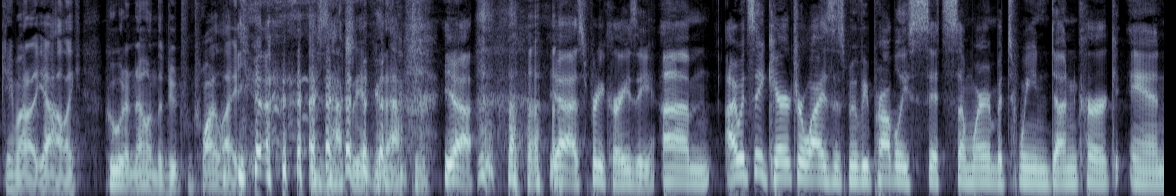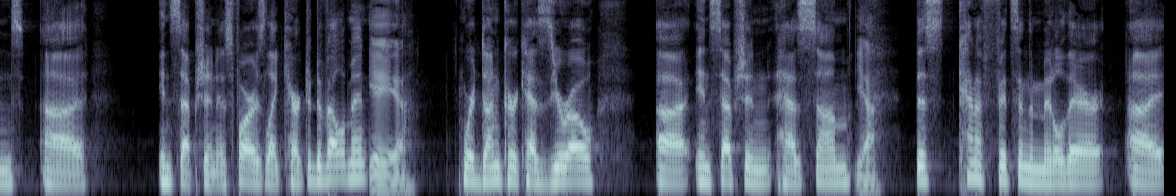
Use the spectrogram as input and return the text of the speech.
Came out, of, yeah, like who would have known the dude from Twilight is actually a good actor. Yeah. yeah, it's pretty crazy. Um, I would say character wise, this movie probably sits somewhere in between Dunkirk and uh, Inception as far as like character development, Yeah, yeah, where Dunkirk has zero, uh, Inception has some. yeah. This kind of fits in the middle there. Uh,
